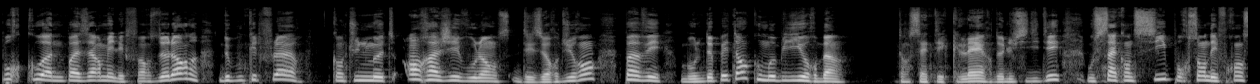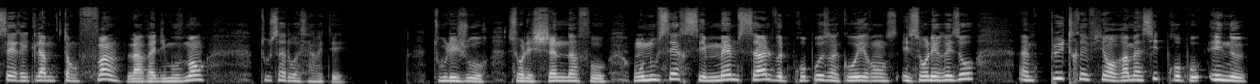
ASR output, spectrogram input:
Pourquoi ne pas armer les forces de l'ordre de bouquets de fleurs quand une meute enragée vous lance des heures durant pavés, boules de pétanque ou mobilier urbain Dans cet éclair de lucidité où 56% des Français réclament enfin l'arrêt du mouvement, tout ça doit s'arrêter tous les jours, sur les chaînes d'infos, on nous sert ces mêmes salves de propos incohérences, et sur les réseaux, un putréfiant ramassis de propos haineux,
